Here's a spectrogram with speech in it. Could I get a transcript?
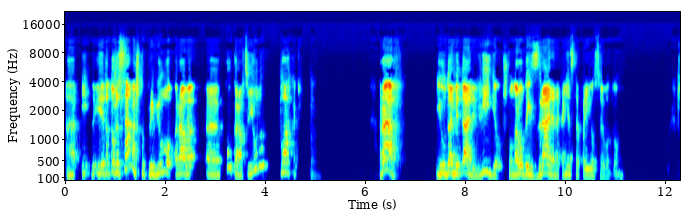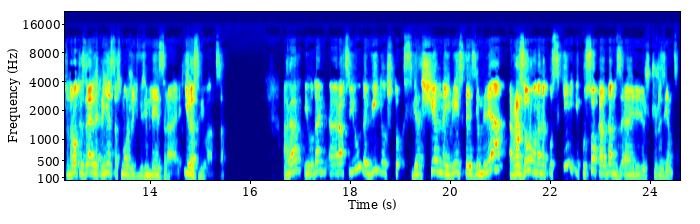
А, и, и это то же самое, что привело Рава э, Кука, Рав Цвиуду, плакать. Рав Иуда Металь видел, что у народа Израиля наконец-то появился его дом что народ Израиля наконец-то сможет жить в земле Израиля и развиваться. А Рав, Иуда, Рав Иуда видел, что священная еврейская земля разорвана на куски и кусок отдам э, чужеземцам.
